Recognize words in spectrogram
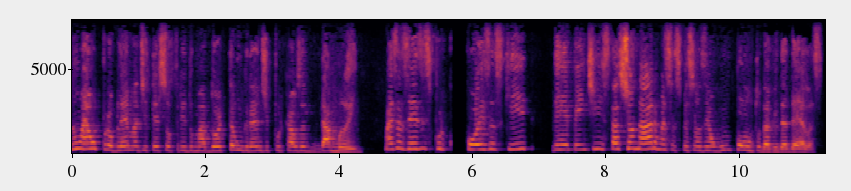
não é o problema de ter sofrido uma dor tão grande por causa da mãe, mas às vezes por coisas que de repente estacionaram essas pessoas em algum ponto da vida delas.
